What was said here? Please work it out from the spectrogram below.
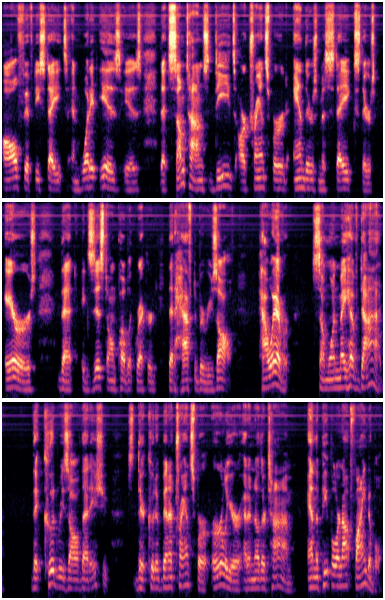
all 50 states. And what it is, is that sometimes deeds are transferred and there's mistakes, there's errors that exist on public record that have to be resolved. However, someone may have died that could resolve that issue. There could have been a transfer earlier at another time and the people are not findable.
